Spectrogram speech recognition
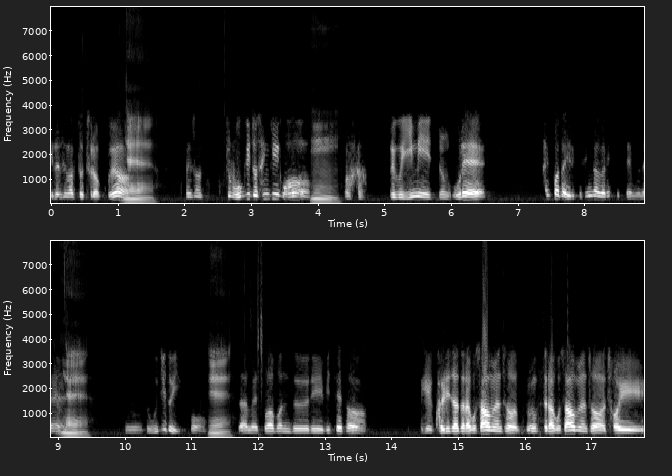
이런 생각도 들었고요. 네. 그래서 좀 오기도 생기고 음. 어, 그리고 이미 좀 오래 할 거다 이렇게 생각을 했기 때문에 네. 음, 좀 의지도 있고 예. 그다음에 조합원들이 밑에서 이게 관리자들하고 싸우면서 농업들하고 싸우면서 저희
